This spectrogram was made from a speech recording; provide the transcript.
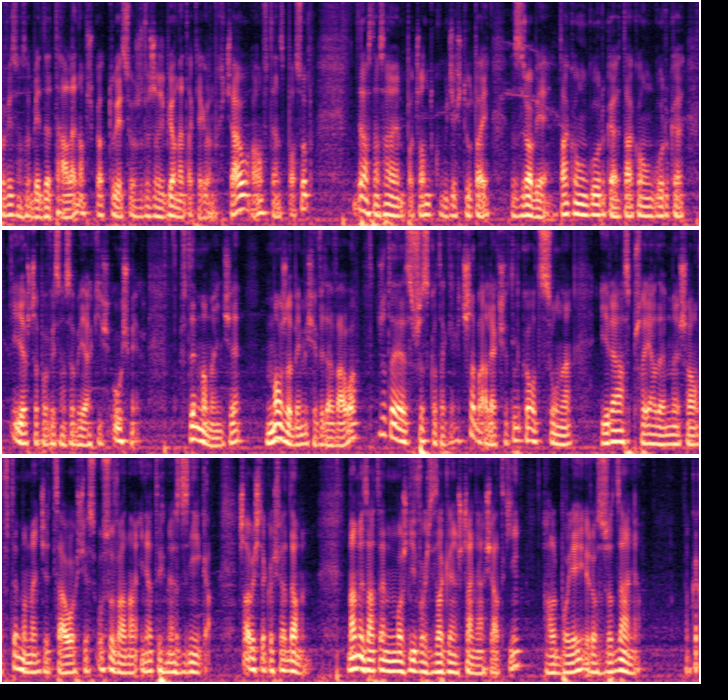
powiedzmy sobie, detale. Na przykład tu jest już wyrzeźbione tak, jakbym chciał, o, w ten sposób. I teraz na samym początku gdzieś tutaj zrobię taką górkę, taką górkę i jeszcze powiedzmy sobie jakiś uśmiech. W tym momencie może by mi się wydawało, że to jest wszystko tak jak trzeba, ale jak się tylko odsunę i raz przejadę myszą, w tym momencie całość jest usuwana i natychmiast znika. Trzeba być tego świadomym. Mamy zatem możliwość zagęszczania siatki albo jej rozrzedzania. Ok?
